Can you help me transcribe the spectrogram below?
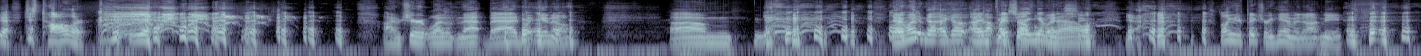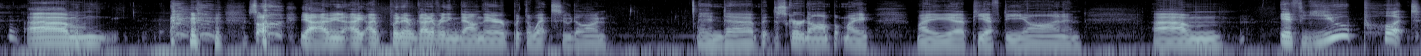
Yeah, just taller. Yeah. I'm sure it wasn't that bad, but you know. Um, yeah, I went. and got- I got. I I'm got myself a wetsuit. now. Yeah, as long as you're picturing him and not me. Um. so yeah, I mean, I, I put got everything down there, put the wetsuit on, and uh, put the skirt on, put my my uh, PFD on, and um, if you put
